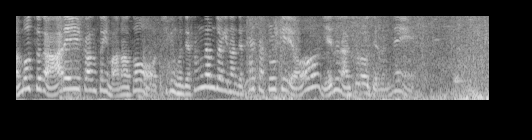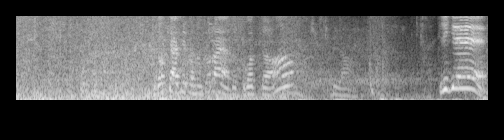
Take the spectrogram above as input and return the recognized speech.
람버스가 아래일 가능성이 많아서 지금 근데 상남자긴 한데 살짝 쫄게요 얘는 안 쫄아도 되는데 이렇게 하실 거면 쫄아야 또 죽었죠 이게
